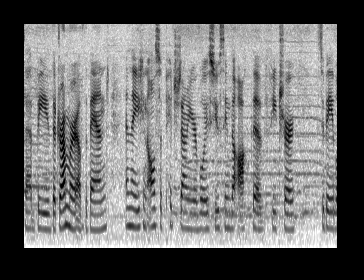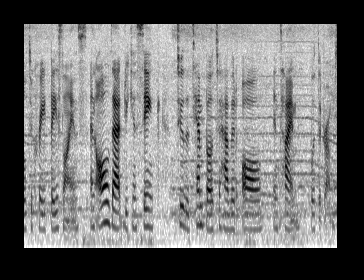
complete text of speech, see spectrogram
to be the drummer of the band. And then you can also pitch down your voice using the octave feature to be able to create bass lines. And all of that you can sync to the tempo to have it all in time with the drums.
